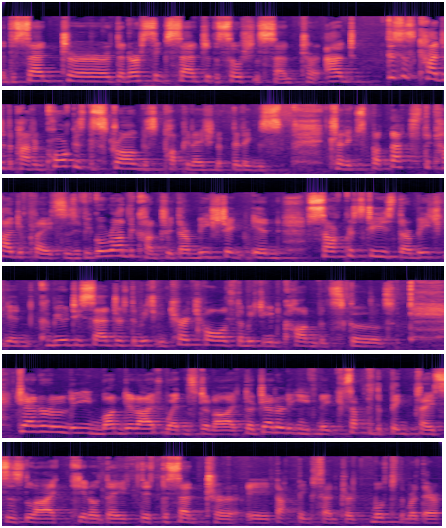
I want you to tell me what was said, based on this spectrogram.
the centre, the nursing centre, the social centre, and this is kind of the pattern. Cork is the strongest population of Billings clinics, but that's the kind of places. If you go around the country, they're meeting in sacristies, they're meeting in community centres, they're meeting in church halls, they're meeting in convent schools. Generally Monday night, Wednesday night, they're generally evening, except for the big places like, you know, the, the, the centre, uh, that big centre, most of them are there.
